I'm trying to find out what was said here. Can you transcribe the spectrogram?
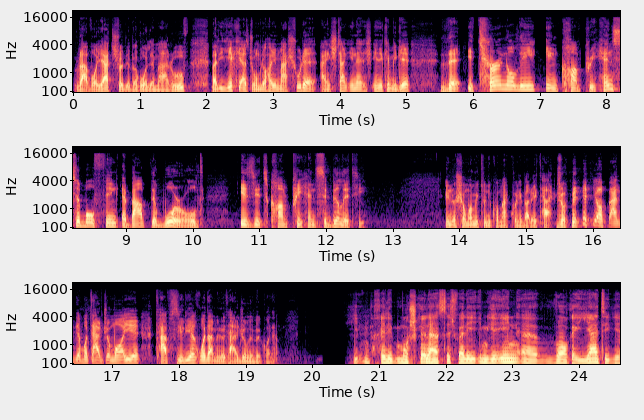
روایت شده به قول معروف. ولی یکی از جمله های مشهور اینشتین اینه, اینه که میگه The eternally incomprehensible thing about the world is its comprehensibility. اینو شما می‌تونی کمک کنی برای ترجمه یا بنده با ترجمه های تفسیری خودم اینو ترجمه بکنم. خیلی مشکل هستش ولی میگه این واقعیتی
